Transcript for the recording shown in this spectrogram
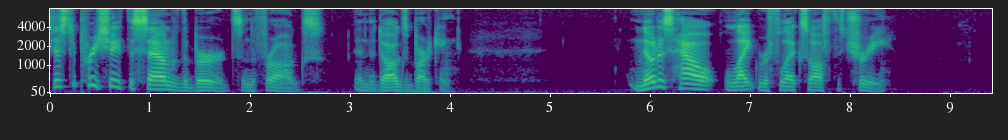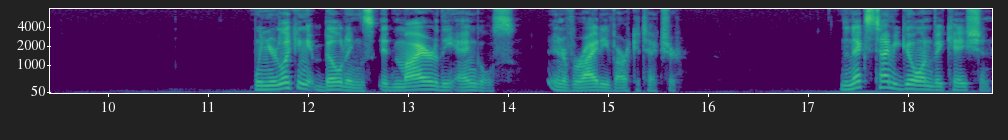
Just appreciate the sound of the birds and the frogs and the dogs barking. Notice how light reflects off the tree. When you're looking at buildings, admire the angles in a variety of architecture. The next time you go on vacation,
